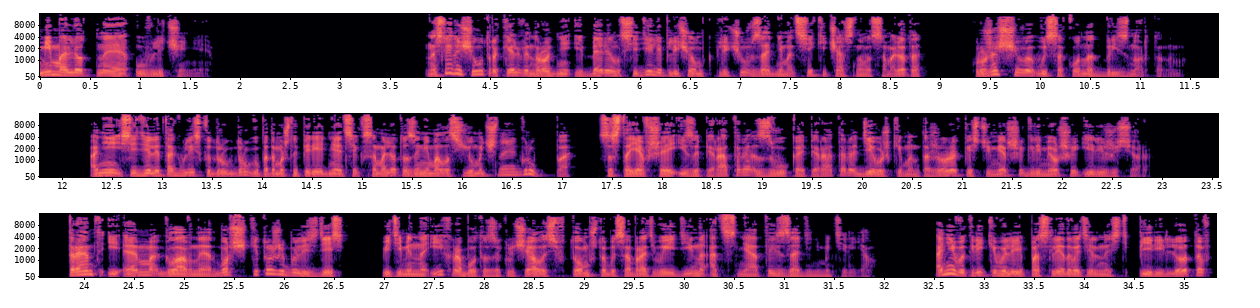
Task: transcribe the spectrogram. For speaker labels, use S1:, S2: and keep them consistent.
S1: Мимолетное увлечение. На следующее утро Кельвин, Родни и Берил сидели плечом к плечу в заднем отсеке частного самолета, кружащего высоко над Бриз-Нортоном. Они сидели так близко друг к другу, потому что передний отсек самолета занимала съемочная группа, состоявшая из оператора, звукооператора, девушки-монтажера, костюмерши, гримерши и режиссера. Трент и Эмма, главные отборщики, тоже были здесь, ведь именно их работа заключалась в том, чтобы собрать воедино отснятый за день материал. Они выкрикивали последовательность перелетов,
